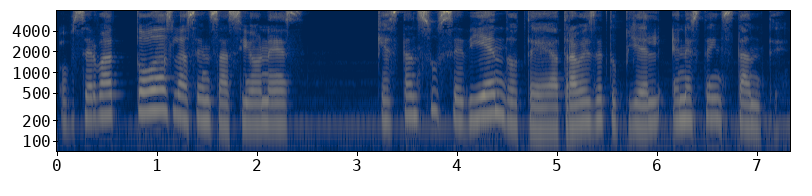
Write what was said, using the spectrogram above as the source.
Observa todas las sensaciones que están sucediéndote a través de tu piel en este instante.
